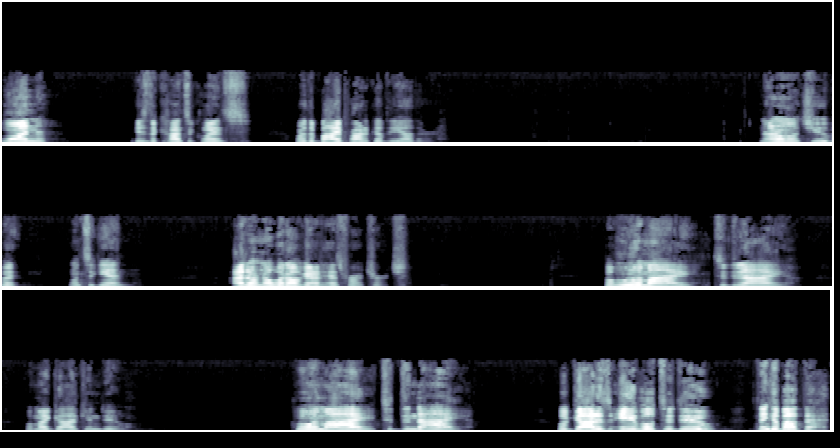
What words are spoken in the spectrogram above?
One is the consequence or the byproduct of the other. Don't know about you, but once again, I don't know what all God has for our church. But who am I to deny what my God can do? Who am I to deny what God is able to do? Think about that.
